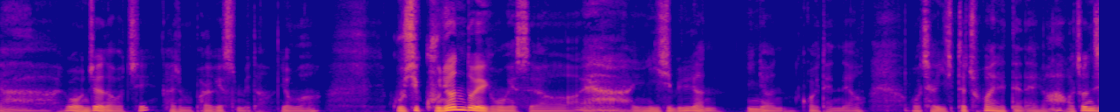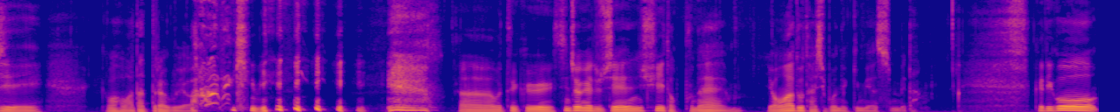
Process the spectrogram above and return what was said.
야, 이거 언제 나왔지? 다시 좀 봐야겠습니다. 영화. 99년도에 개봉했어요. 야, 21년, 2년 거의 됐네요. 어, 제가 20대 초반일 때네. 아, 어쩐지 와, 와닿더라고요. 느낌이. 아, 아무튼 그 신청해주신 쉬 덕분에 영화도 다시 본 느낌이었습니다. 그리고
